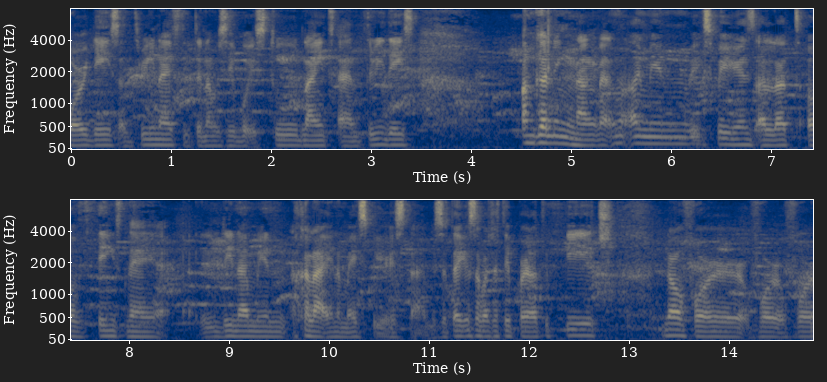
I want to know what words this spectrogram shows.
four days and three nights. Dito naman Cebu is two nights and three days. Ang galing nang, na- I mean, we experienced a lot of things na hindi namin akalain na ma-experience namin. So, thank you so much at Tipperary Beach, you know, for, for, for,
